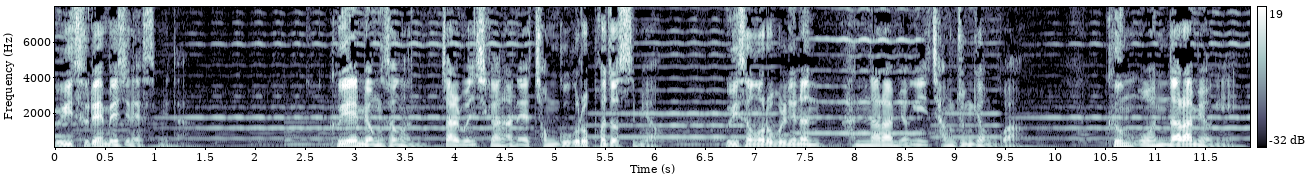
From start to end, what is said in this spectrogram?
의술에 매진했습니다. 그의 명성은 짧은 시간 안에 전국으로 퍼졌으며 의성으로 불리는 한나라 명이 장중경과 금 원나라 명이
